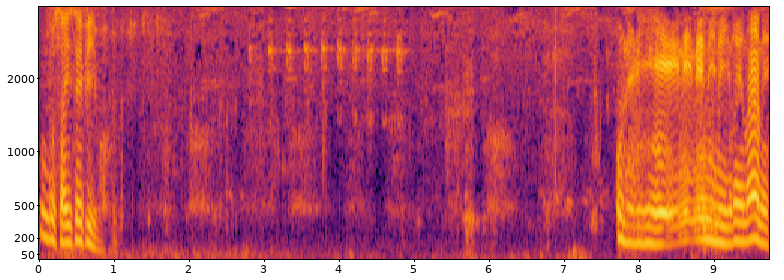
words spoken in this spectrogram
มันบ่ใส่ใส่ผีบ่โอ้นี่นี่นี่นี่นี่อยู่ในหน้านี่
